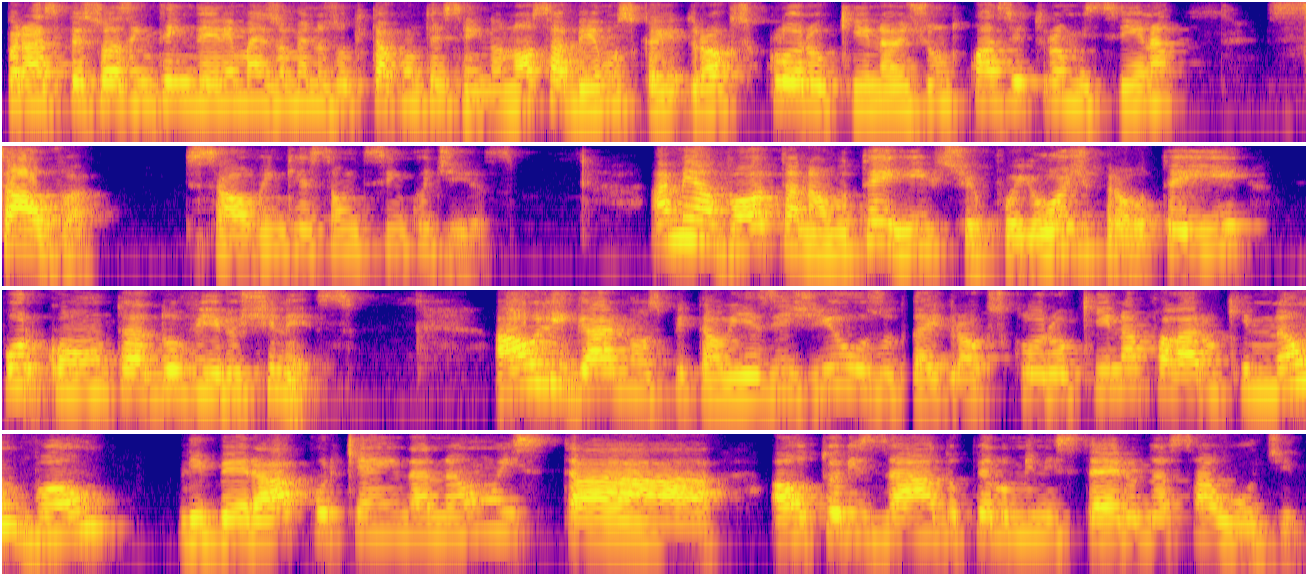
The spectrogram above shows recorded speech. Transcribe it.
para as pessoas entenderem mais ou menos o que está acontecendo. Nós sabemos que a hidroxicloroquina, junto com a azitromicina, salva, salva em questão de cinco dias. A minha avó está na UTI, foi hoje para a UTI, por conta do vírus chinês. Ao ligar no hospital e exigir o uso da hidroxicloroquina, falaram que não vão liberar porque ainda não está autorizado pelo Ministério da Saúde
